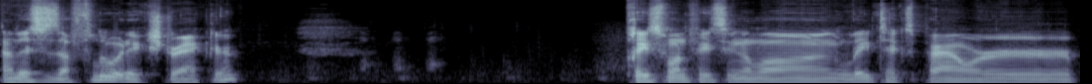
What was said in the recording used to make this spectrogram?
Now, this is a fluid extractor. Place one facing along, latex power,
